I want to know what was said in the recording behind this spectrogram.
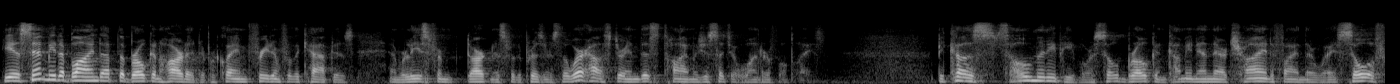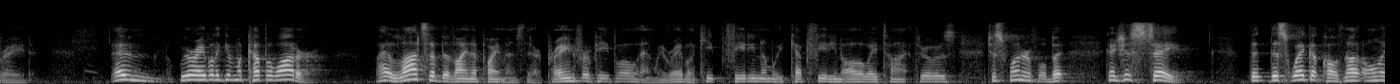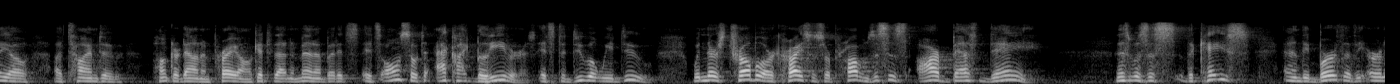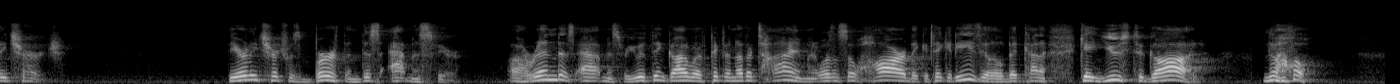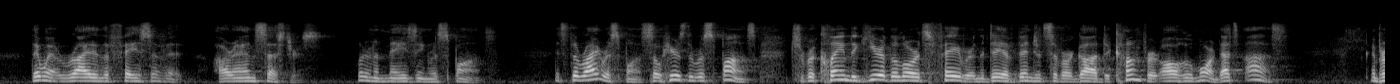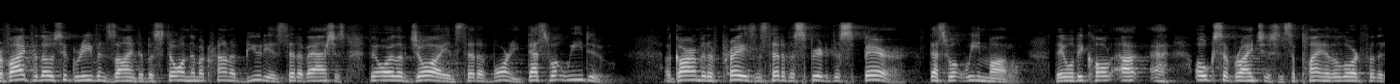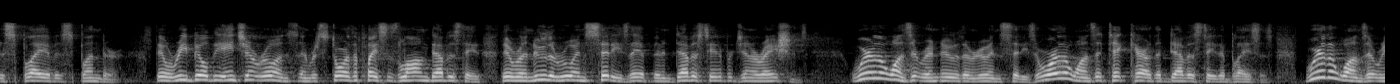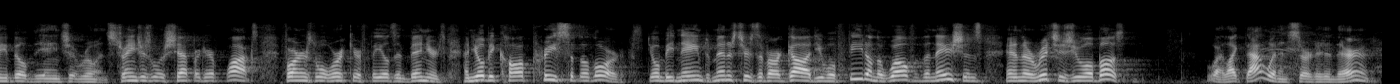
He has sent me to blind up the brokenhearted, to proclaim freedom for the captives, and release from darkness for the prisoners. The warehouse during this time was just such a wonderful place. Because so many people are so broken coming in there trying to find their way, so afraid. And we were able to give them a cup of water. I had lots of divine appointments there, praying for people, and we were able to keep feeding them. We kept feeding all the way through. It was just wonderful. But can I just say that this wake-up call is not only a, a time to hunker down and pray. I'll get to that in a minute. But it's, it's also to act like believers. It's to do what we do. When there's trouble or crisis or problems, this is our best day. This was this, the case and the birth of the early church. The early church was birthed in this atmosphere, a horrendous atmosphere. You would think God would have picked another time and it wasn't so hard. They could take it easy a little bit, kind of get used to God. No. They went right in the face of it. Our ancestors. What an amazing response. It's the right response. So here's the response to proclaim the year of the Lord's favor in the day of vengeance of our God, to comfort all who mourn. That's us and provide for those who grieve in Zion, to bestow on them a crown of beauty instead of ashes, the oil of joy instead of mourning. That's what we do. A garment of praise instead of a spirit of despair. That's what we model. They will be called uh, uh, oaks of righteousness, a plan of the Lord for the display of his splendor. They will rebuild the ancient ruins and restore the places long devastated. They will renew the ruined cities. They have been devastated for generations. We're the ones that renew the ruined cities. We're the ones that take care of the devastated places. We're the ones that rebuild the ancient ruins. Strangers will shepherd your flocks. Foreigners will work your fields and vineyards. And you'll be called priests of the Lord. You'll be named ministers of our God. You will feed on the wealth of the nations, and in their riches you will boast. Ooh, I like that one inserted in there.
